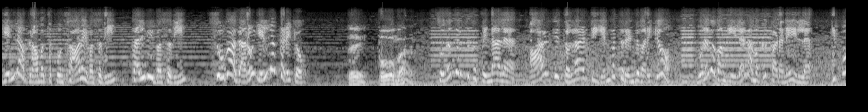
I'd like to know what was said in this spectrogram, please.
எல்லா கிராமத்துக்கும் சாலை வசதி கல்வி வசதி சுகாதாரம் எல்லாம் கிடைக்கும். சுதந்திரத்துக்கு பின்னால ஆயிரத்தி தொள்ளாயிரத்தி எண்பத்தி ரெண்டு வரைக்கும் உலக வங்கியில நமக்கு கடனே இல்ல. இப்போ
